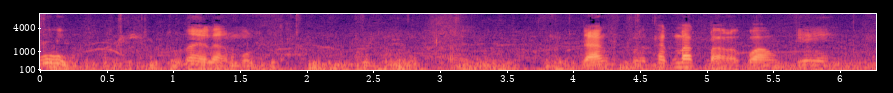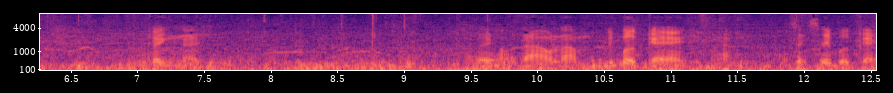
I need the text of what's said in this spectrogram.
Ô, chỗ này là một đang thắc mắc bảo là qua cái kênh này. Ở đây họ đào làm cái bờ kè thì phải. Họ sẽ xây bờ kè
